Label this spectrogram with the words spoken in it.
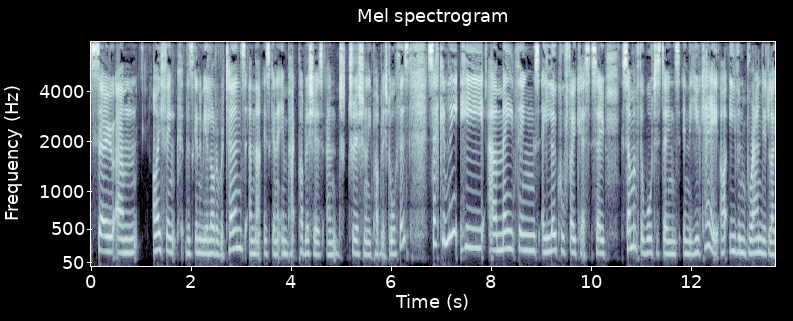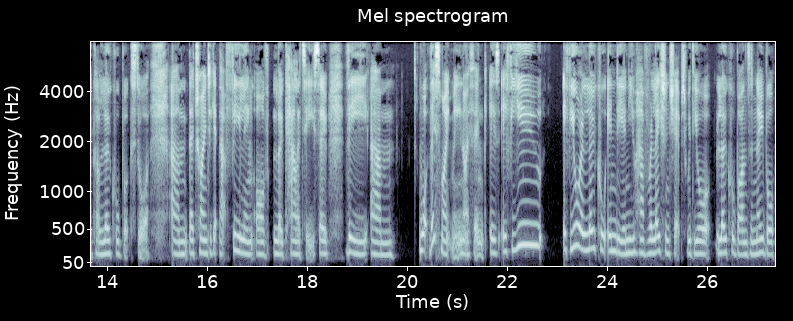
So um, I think there's going to be a lot of returns, and that is going to impact publishers and traditionally published authors. Secondly, he uh, made things a local focus. So some of the Waterstones in the UK are even branded like a local bookstore. Um, they're trying to get that feeling of locality. So the um, what this might mean, I think, is if you if you're a local indie and you have relationships with your local Barnes and Noble,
